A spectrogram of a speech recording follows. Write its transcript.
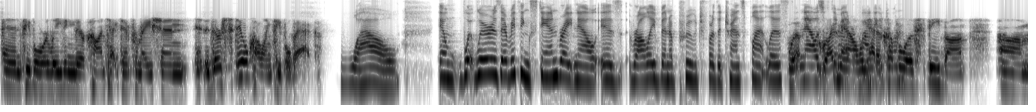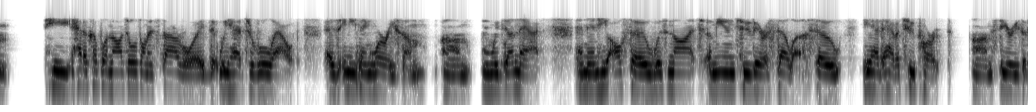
And people were leaving their contact information. They're still calling people back. Wow. And wh- where does everything stand right now? Is Raleigh been approved for the transplant list? Well, now right now we had a couple donor? of speed bumps. Um, he had a couple of nodules on his thyroid that we had to rule out as anything worrisome, um, and we've done that. And then he also was not immune to varicella, so he had to have a two-part um, series of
